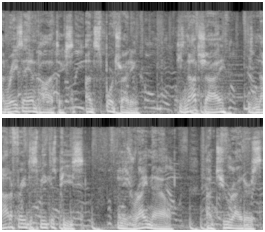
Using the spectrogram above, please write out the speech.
on race and politics, on sports writing. He's not shy, he's not afraid to speak his piece, and he's right now on Two Writers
